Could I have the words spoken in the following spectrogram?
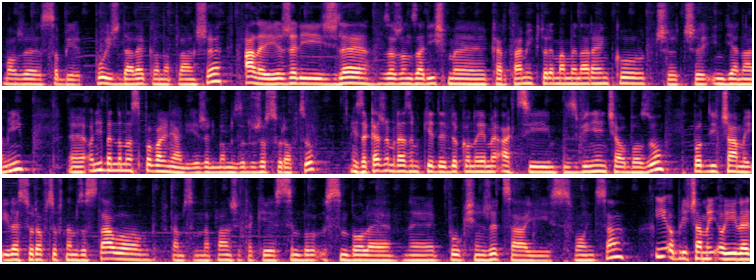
może sobie pójść daleko na planszy, ale jeżeli źle zarządzaliśmy kartami, które mamy na ręku, czy, czy Indianami, oni będą nas spowalniali, jeżeli mamy za dużo surowców. I za każdym razem, kiedy dokonujemy akcji zwinięcia obozu, podliczamy ile surowców nam zostało. Tam są na planszy takie symbole e, półksiężyca i słońca. I obliczamy o ile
